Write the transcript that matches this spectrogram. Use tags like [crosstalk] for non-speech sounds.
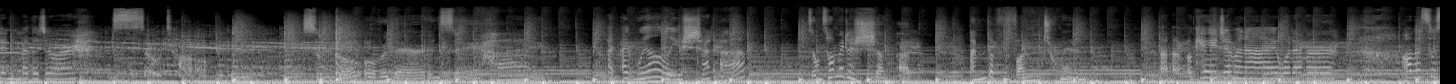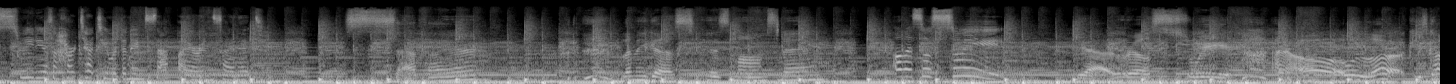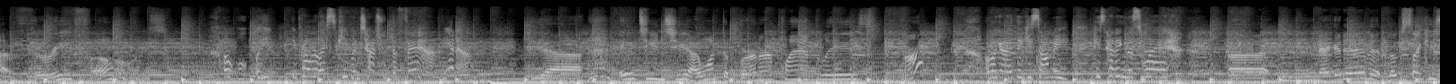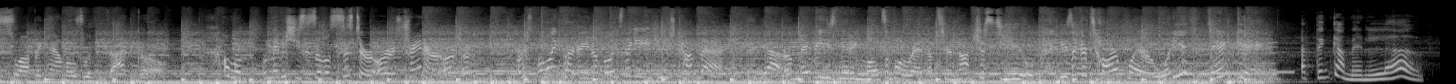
standing by the door. So tall. So go over there and say hi. I, I will. Will you shut up? Don't tell me to shut up. I'm the fun twin. Uh, okay, Gemini, whatever. Oh, that's so sweet. He has a heart tattoo with the name Sapphire inside it. Sapphire? [laughs] Let me guess, his mom's name? Oh, that's so sweet. Yeah, real sweet. Yeah, AT&T, I want the burner plan, please. Huh? Oh my god, I think he saw me. He's heading this way. Uh, negative. It looks like he's swapping handles with that girl. Oh, well, well maybe she's his little sister or his trainer or, or, or his bowling partner. You know, bowling's making a huge comeback. Yeah, or maybe he's meeting multiple randoms here, not just you. He's a guitar player. What are you thinking? I think I'm in love. Coffee bean,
